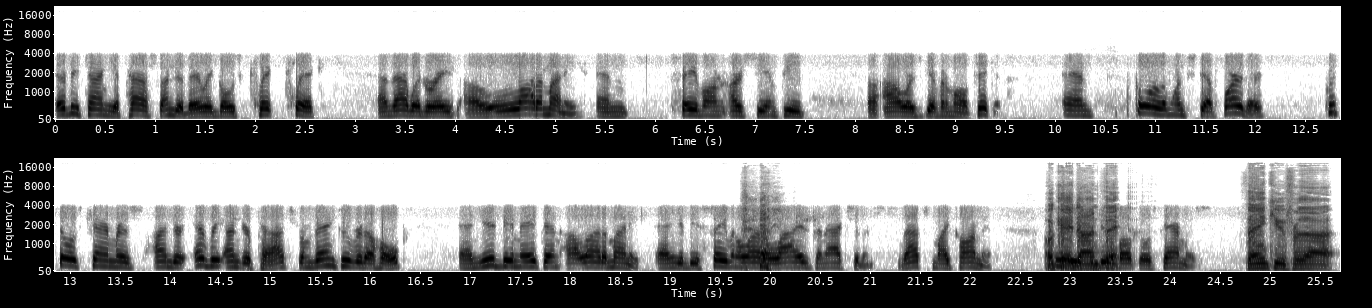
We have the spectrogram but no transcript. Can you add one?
every time you passed under there, it goes click, click, and that would raise a lot of money and save on RCMP uh, hours giving them all tickets. And go one step farther, put those cameras under every underpass from Vancouver to Hope, and you'd be making a lot of money, and you'd be saving a lot of lives and accidents. That's my comment. Okay, Don. do th- about those cameras. Thank you for that.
